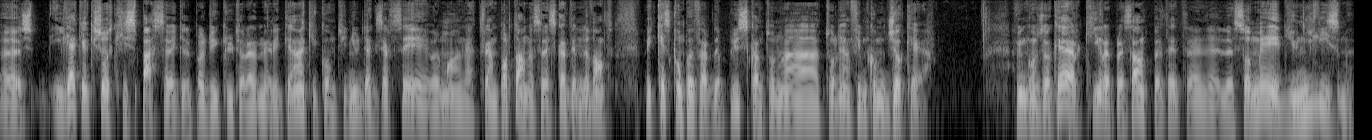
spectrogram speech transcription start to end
Euh, il y a quelque chose qui se passe avec le produit culturel américain qui continue d'exercer vraiment un attrait important, ne serait-ce qu'en termes de vente. Mais qu'est-ce qu'on peut faire de plus quand on a tourné un film comme Joker? Un film comme Joker qui représente peut-être le, le sommet du nihilisme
